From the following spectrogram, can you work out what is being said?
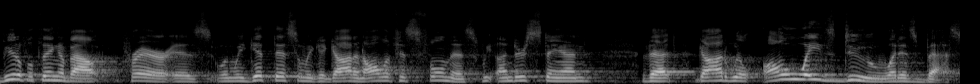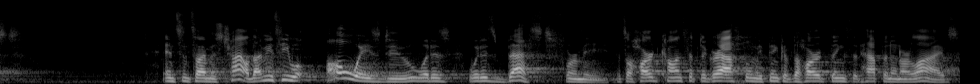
Beautiful thing about prayer is when we get this, when we get God in all of His fullness, we understand that God will always do what is best. And since I'm his child, that means he will always do what is, what is best for me. It's a hard concept to grasp when we think of the hard things that happen in our lives.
